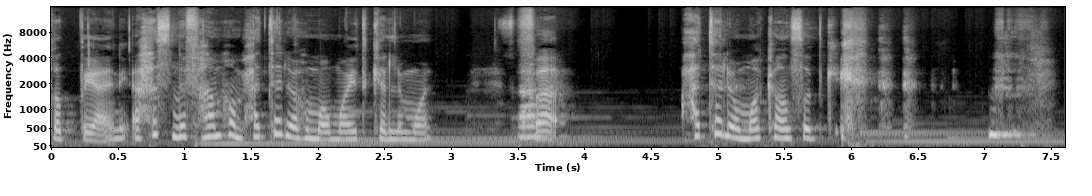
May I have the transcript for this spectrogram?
قط يعني أحس نفهمهم حتى لو هم ما يتكلمون. صح. ف حتى لو ما كان صدقي.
